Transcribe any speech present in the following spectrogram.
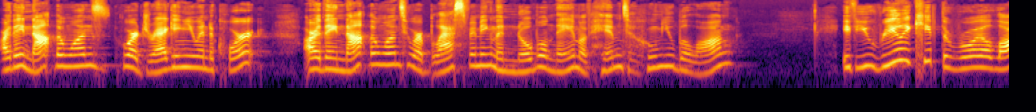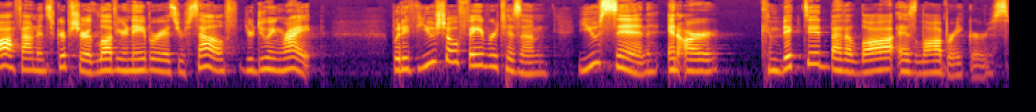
Are they not the ones who are dragging you into court? Are they not the ones who are blaspheming the noble name of him to whom you belong? If you really keep the royal law found in Scripture, love your neighbor as yourself, you're doing right. But if you show favoritism, you sin and are convicted by the law as lawbreakers.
